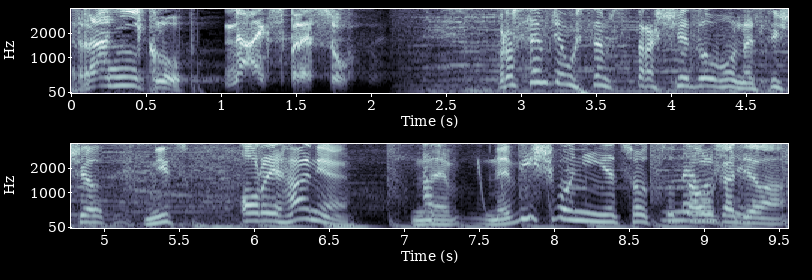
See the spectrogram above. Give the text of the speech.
Ranní klub na Expressu. Prosím tě, už jsem strašně dlouho neslyšel nic o Rihaně. Ne, nevíš o ní něco, co ta holka dělá?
